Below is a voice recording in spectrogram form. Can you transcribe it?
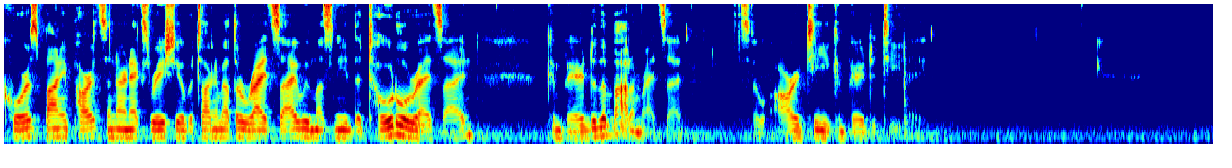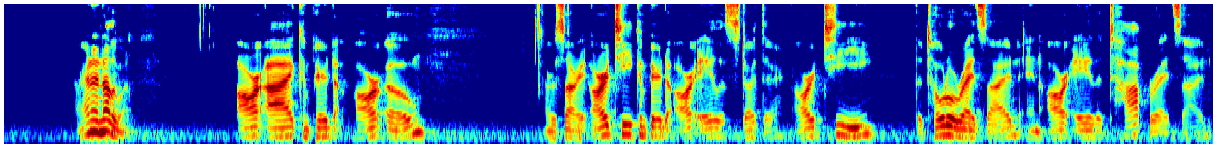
corresponding parts in our next ratio, but talking about the right side, we must need the total right side compared to the bottom right side. So RT compared to TA. All right, another one. RI compared to RO, or sorry, RT compared to RA, let's start there. RT the total right side and RA the top right side.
